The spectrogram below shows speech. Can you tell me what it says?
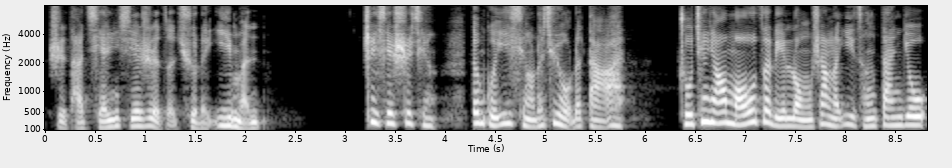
是他前些日子去了医门。”这些事情等鬼医醒了就有了答案。楚清瑶眸子里笼上了一层担忧。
